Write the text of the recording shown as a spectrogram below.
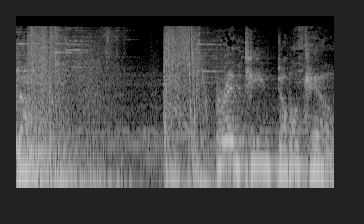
blood. Red team double kill.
